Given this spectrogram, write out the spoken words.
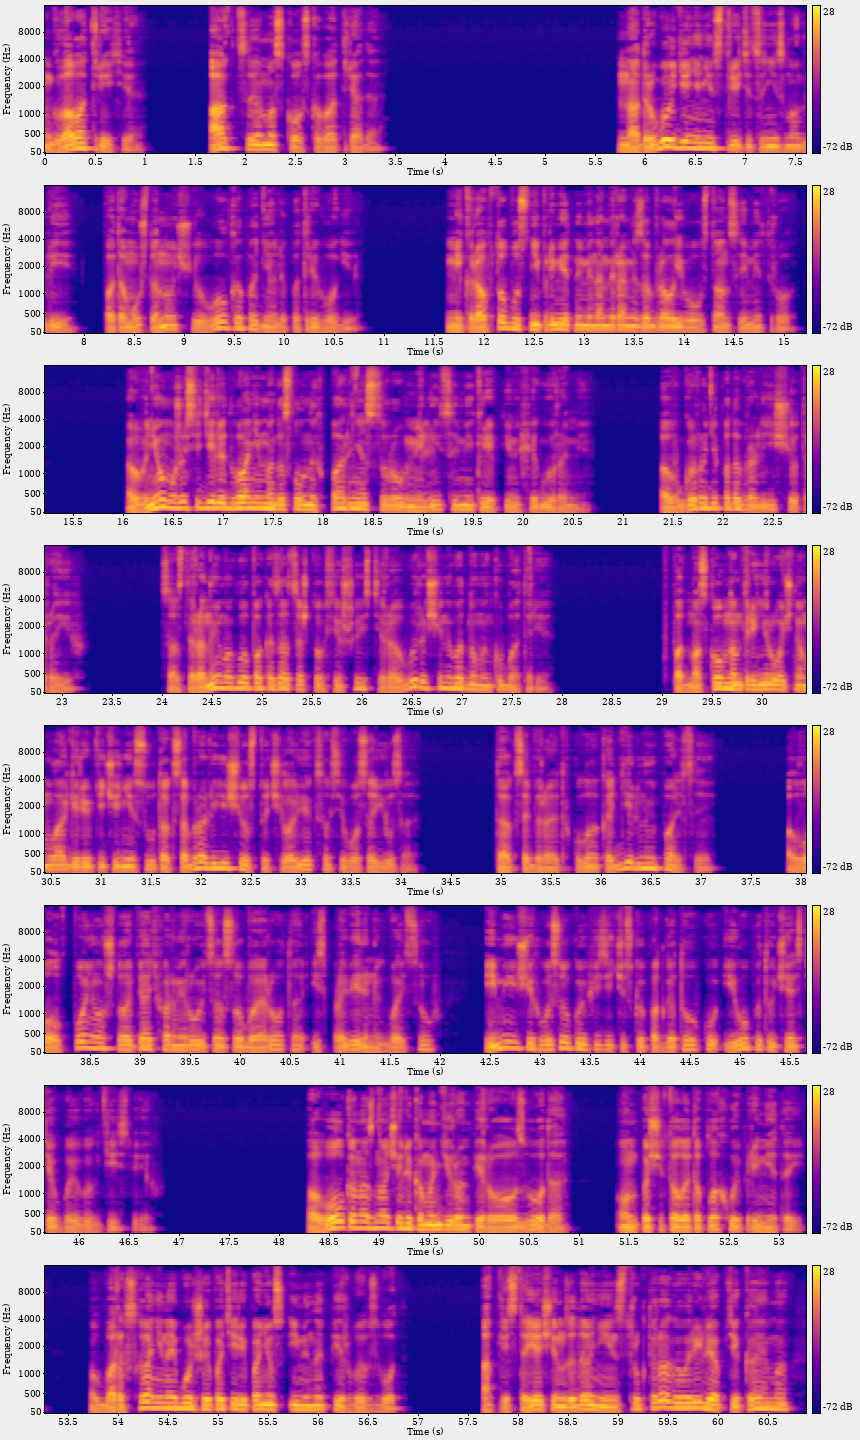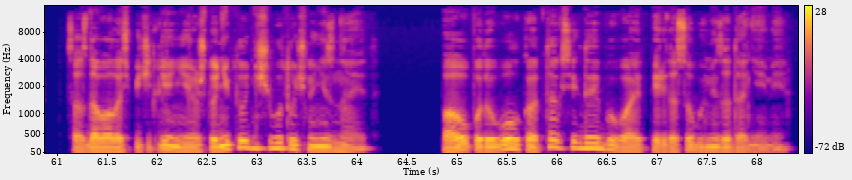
Глава 3. Акция московского отряда. На другой день они встретиться не смогли, потому что ночью Волка подняли по тревоге. Микроавтобус с неприметными номерами забрал его у станции метро. В нем уже сидели два немногословных парня с суровыми лицами и крепкими фигурами. В городе подобрали еще троих. Со стороны могло показаться, что все шестеро выращены в одном инкубаторе. В подмосковном тренировочном лагере в течение суток собрали еще 100 человек со всего Союза. Так собирают в кулак отдельные пальцы. Волк понял, что опять формируется особая рота из проверенных бойцов, имеющих высокую физическую подготовку и опыт участия в боевых действиях. Волка назначили командиром первого взвода. Он посчитал это плохой приметой. В Барсхане наибольшие потери понес именно первый взвод. О предстоящем задании инструктора говорили обтекаемо, создавалось впечатление, что никто ничего точно не знает. По опыту Волка так всегда и бывает перед особыми заданиями.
